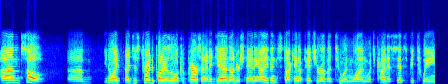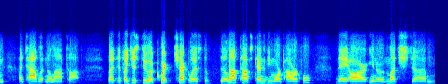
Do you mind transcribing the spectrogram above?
Um, so um, you know, I, I just tried to put in a little comparison, and again, understanding. I even stuck in a picture of a two-in-one, which kind of sits between a tablet and a laptop. But if I just do a quick checklist, the, the laptops tend to be more powerful. They are, you know, much um,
